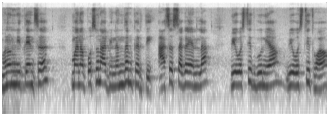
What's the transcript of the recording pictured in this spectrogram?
म्हणून मी त्यांचं मनापासून अभिनंदन करते. असंच सगळ्यांना व्यवस्थित गुण या व्यवस्थित व्हा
